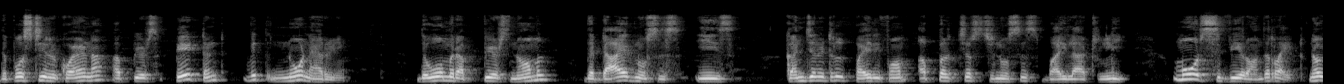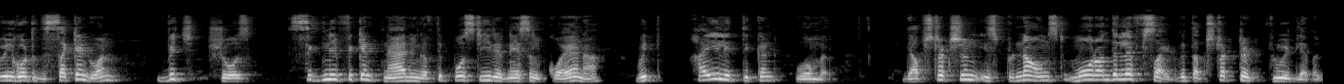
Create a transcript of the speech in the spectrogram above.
The posterior choana appears patent with no narrowing. The vomer appears normal. The diagnosis is congenital pyriform aperture stenosis bilaterally, more severe on the right. Now we'll go to the second one, which shows significant narrowing of the posterior nasal choana with highly thickened vomer. The obstruction is pronounced more on the left side with obstructed fluid level.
